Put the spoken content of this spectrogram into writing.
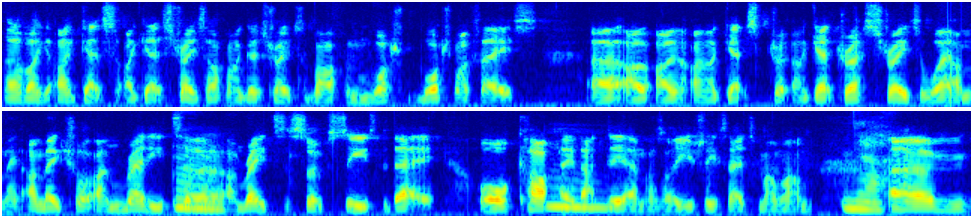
of I, I get I get straight up and I go straight to the bathroom and wash wash my face. Uh, I, I, I get I get dressed straight away. I make, I make sure I'm ready to Mm. I'm ready to sort of seize the day or carpe that Mm. diem as I usually say to my mum. Yeah. Um,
